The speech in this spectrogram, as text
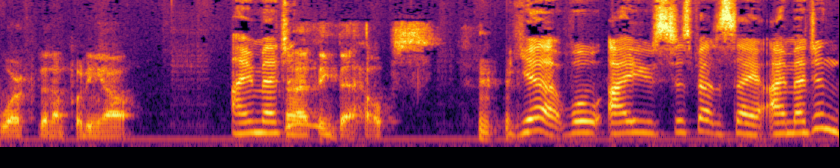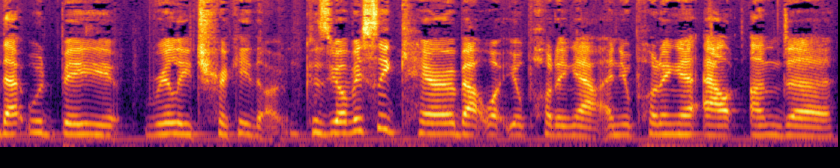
work that i'm putting out I imagine. and i think that helps Yeah, well, I was just about to say, I imagine that would be really tricky though, because you obviously care about what you're putting out and you're putting it out under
